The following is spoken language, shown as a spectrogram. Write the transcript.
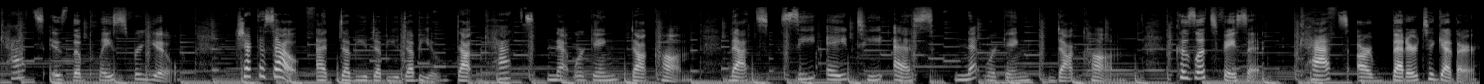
CATS is the place for you. Check us out at www.catsnetworking.com. That's C A T S networking.com. Because let's face it, cats are better together.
